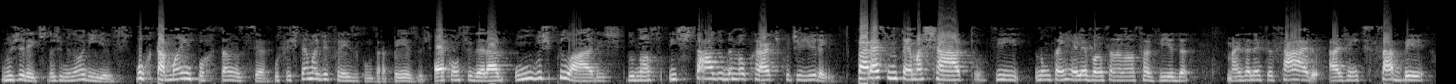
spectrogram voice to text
nos direitos das minorias. Por tamanha importância, o sistema de freios e contrapesos é considerado um dos pilares do nosso Estado democrático de direito. Parece um tema chato, que não tem relevância na nossa vida, mas é necessário a gente saber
